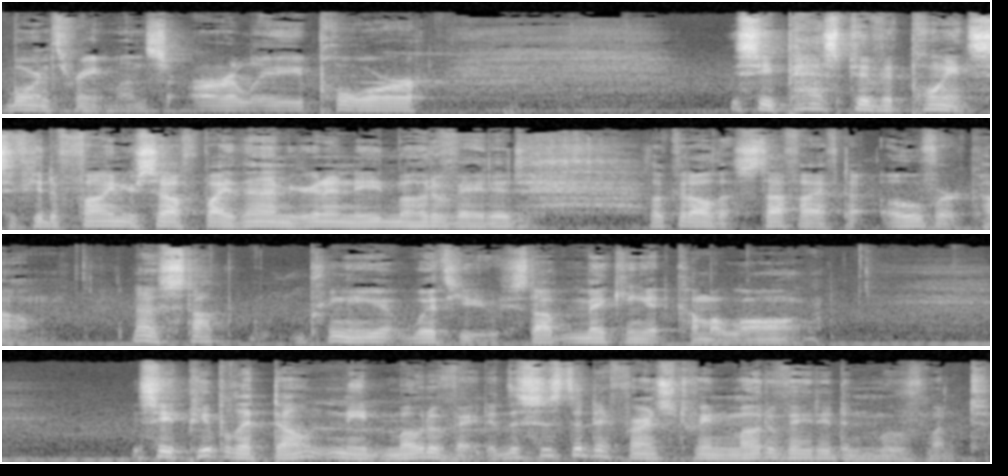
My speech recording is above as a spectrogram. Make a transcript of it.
born three months early, poor. You see, past pivot points, if you define yourself by them, you're going to need motivated. Look at all the stuff I have to overcome. No, stop bringing it with you. Stop making it come along. You see, people that don't need motivated, this is the difference between motivated and movement.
